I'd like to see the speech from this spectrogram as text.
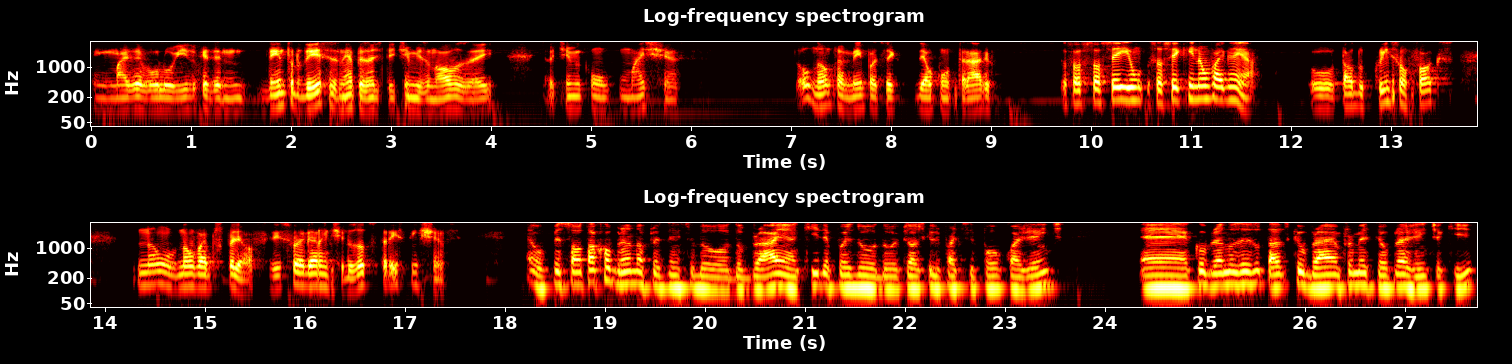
tem mais evoluído, quer dizer, dentro desses, né, apesar de ter times novos aí, é o time com, mais chances. Ou não também, pode ser que dê ao contrário. Eu só, só, sei um, só sei quem não vai ganhar. O tal do Crimson Fox não, não vai para os playoffs. Isso é garantido. Os outros três têm chance. É, o pessoal tá cobrando a presença do, do Brian aqui, depois do, do episódio que ele participou com a gente, é, cobrando os resultados que o Brian prometeu pra gente aqui.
